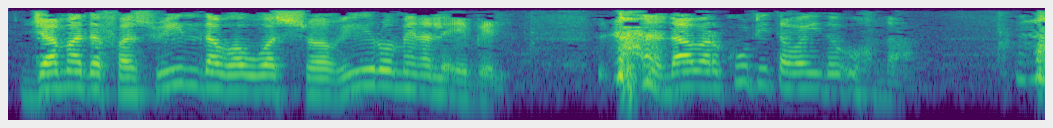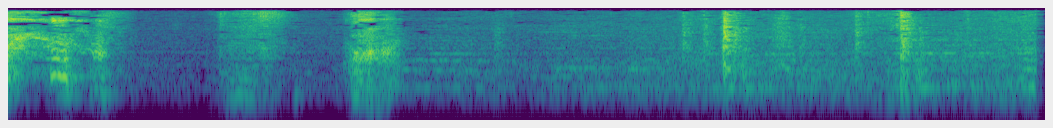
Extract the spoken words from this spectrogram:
جمع د فسویل د هو الصغیر من الابل دا ورکوټی توي د اوخنا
